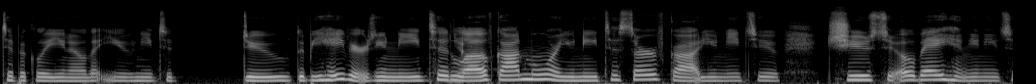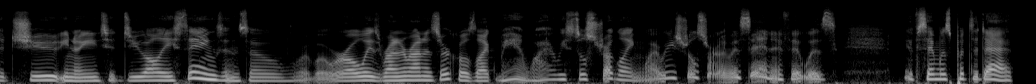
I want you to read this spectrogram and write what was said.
typically, you know, that you need to do the behaviors. You need to Yeah. love God more. You need to serve God. You need to choose to obey Him. You need to choose, you know, you need to do all these things. And so we're, we're always running around in circles like, man, why are we still struggling? Why are we still struggling with sin if it was, if sin was put to death?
